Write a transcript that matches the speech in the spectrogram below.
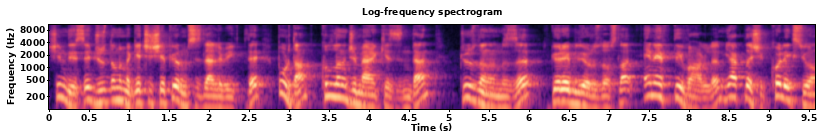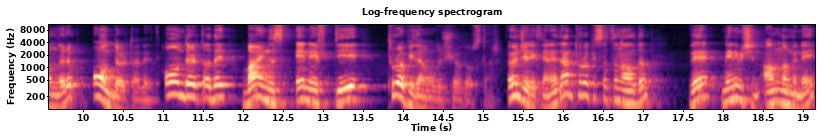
Şimdi ise cüzdanıma geçiş yapıyorum sizlerle birlikte. Buradan kullanıcı merkezinden cüzdanımızı görebiliyoruz dostlar. NFT varlığım yaklaşık koleksiyonlarım 14 adet. 14 adet Binance NFT Tropi'den oluşuyor dostlar. Öncelikle neden Tropi satın aldım? Ve benim için anlamı ne?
